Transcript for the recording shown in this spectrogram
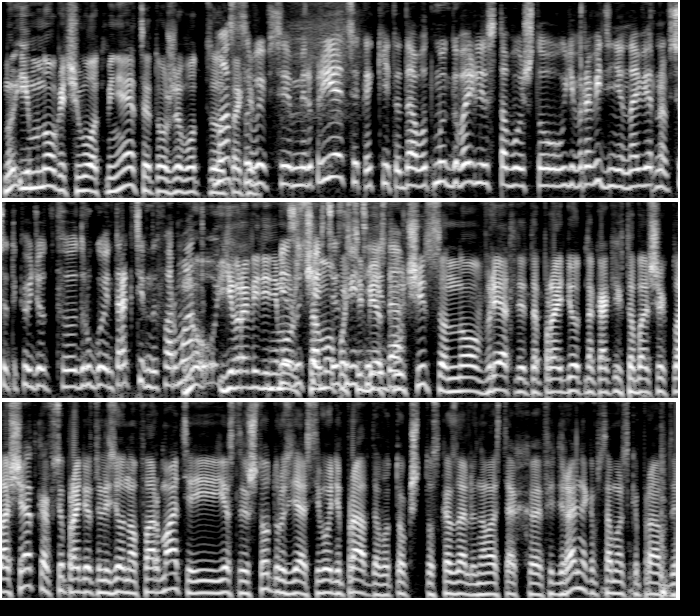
Ну и много чего отменяется. Это уже вот... э, Массовые такие- все мероприятия какие-то, да. Вот мы говорили с тобой, что у Евровидения, наверное, все-таки уйдет в другой интерактивный формат. Ну, Евровидение может само по себе зрителей, да. случиться, но вряд ли это пройдет на каких-то больших площадках. Все пройдет в телевизионном формате. И если что, друзья, сегодня правда, вот только что сказали в новостях э, Федеральной комсомольской правды,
